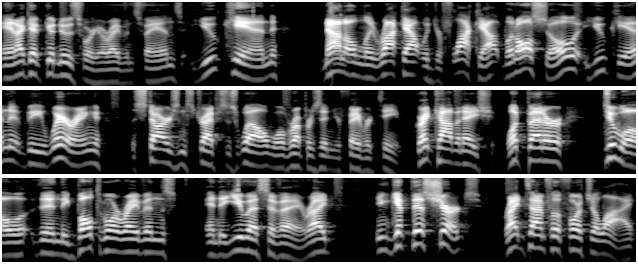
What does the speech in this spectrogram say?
And I got good news for you, Ravens fans. You can not only rock out with your flock out, but also you can be wearing the stars and stripes as well will represent your favorite team. Great combination. What better duo than the Baltimore Ravens and the US of A, right? You can get this shirt right in time for the 4th of July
